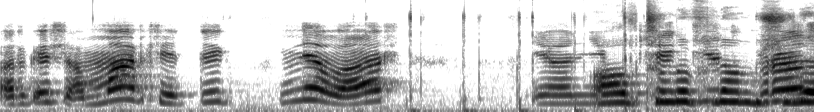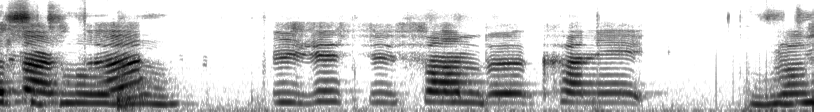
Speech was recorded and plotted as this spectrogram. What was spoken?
Arkadaşlar markette ne var? Yani Altına tek falan bir şeyler satın alabiliyorum. Ücretsiz sandık hani Brawl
